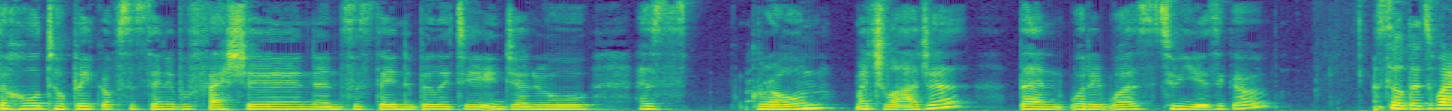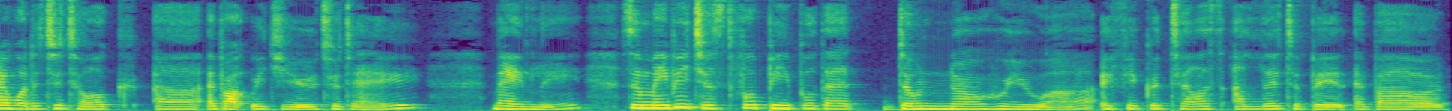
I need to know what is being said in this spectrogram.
the whole topic of sustainable fashion and sustainability in general has grown much larger than what it was two years ago. So that's what I wanted to talk uh, about with you today mainly. So maybe just for people that don't know who you are, if you could tell us a little bit about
